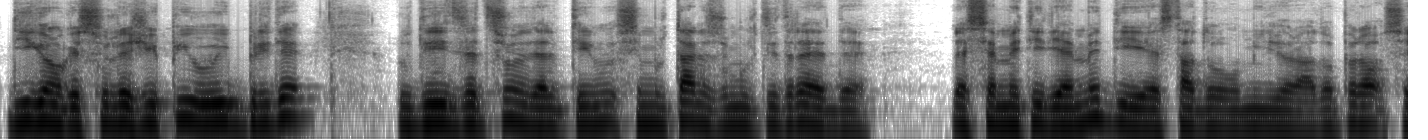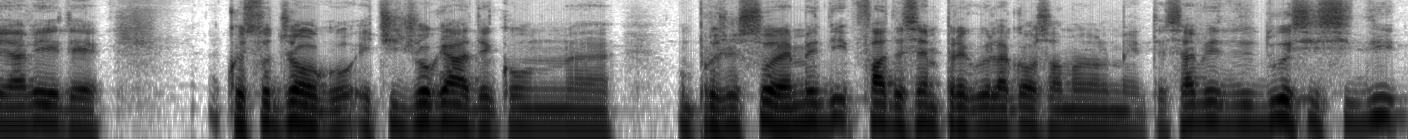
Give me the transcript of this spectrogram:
dicono che sulle CPU ibride l'utilizzazione del simultaneo su multithread l'SMT di AMD è stato migliorato, però se avete questo gioco e ci giocate con eh, un processore AMD fate sempre quella cosa manualmente. Se avete due CCD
